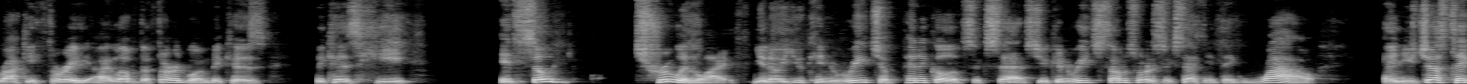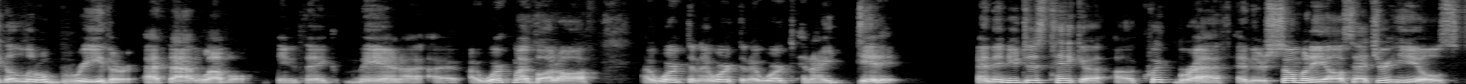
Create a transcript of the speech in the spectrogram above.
Rocky three. I love the third one because because he, it's so true in life. You know, you can reach a pinnacle of success. You can reach some sort of success, and you think, wow, and you just take a little breather at that level and you think man I, I, I, worked my butt off i worked and i worked and i worked and i did it and then you just take a, a quick breath and there's somebody else at your heels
